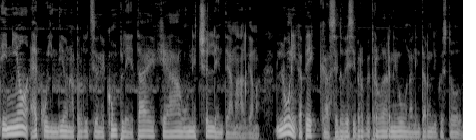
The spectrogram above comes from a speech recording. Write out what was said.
Ennio è quindi una produzione completa e che ha un eccellente amalgama. L'unica pecca, se dovessi proprio trovarne una all'interno di questo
